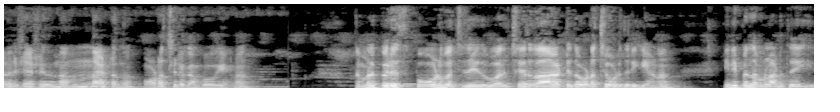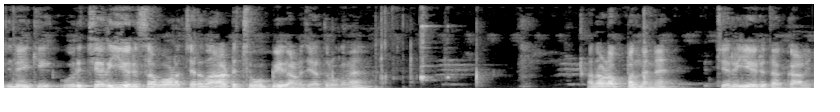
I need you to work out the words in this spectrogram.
അതിനുശേഷം ഇത് നന്നായിട്ടൊന്ന് ഉടച്ചെടുക്കാൻ പോവുകയാണ്. നമ്മളിപ്പോൾ ഒരു സ്പൂൺ വെച്ചത് ഇതുപോലെ ചെറുതായിട്ട് ഇത് ഉടച്ചു കൊടുത്തിരിക്കുകയാണ്. ഇനിയിപ്പോൾ നമ്മൾ അടുത്ത് ഇതിലേക്ക് ഒരു ചെറിയൊരു സവോള ചെറുതായിട്ട് ചോപ്പ് ചെയ്താണ് ചേർത്ത് കൊടുക്കുന്നത്. അതോടൊപ്പം തന്നെ ചെറിയൊരു തക്കാളി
